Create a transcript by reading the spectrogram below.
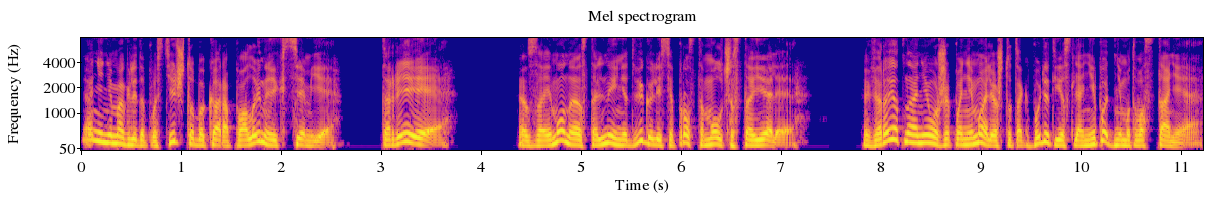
они не могли допустить, чтобы кара пала на их семьи. Три! Займон и остальные не двигались и просто молча стояли. Вероятно, они уже понимали, что так будет, если они поднимут восстание.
